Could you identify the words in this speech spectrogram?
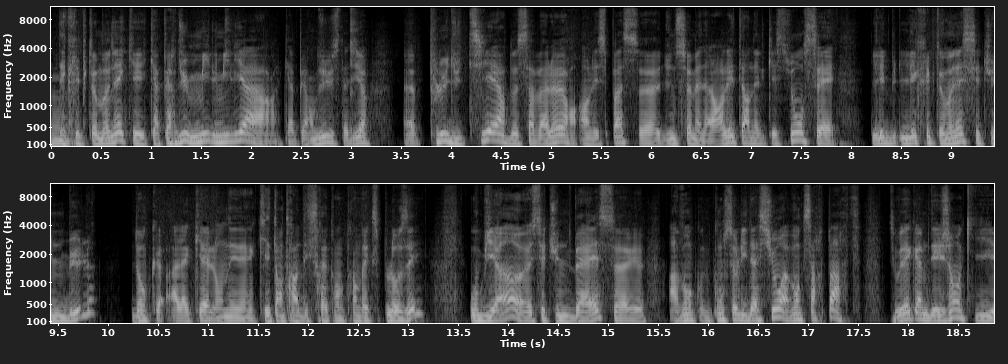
des mm. crypto-monnaies qui, qui a perdu 1000 milliards, qui a perdu, c'est-à-dire plus du tiers de sa valeur en l'espace euh, d'une semaine. Alors l'éternelle question, c'est les, crypto-monnaies, c'est une bulle donc à laquelle on est, qui est en train, serait en train d'exploser, ou bien euh, c'est une baisse avant une consolidation, avant que ça reparte. Si vous avez quand même des gens qui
